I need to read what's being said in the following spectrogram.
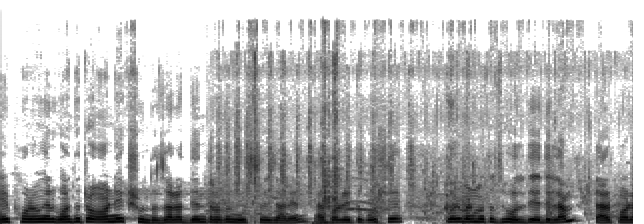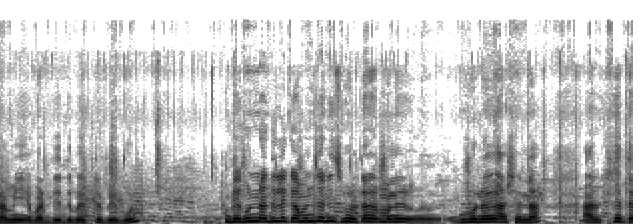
এই ফোড়নের গন্ধটা অনেক সুন্দর। যারা দেন তারা তো নিশ্চয়ই জানেন। তারপরে তো কষে পরিমাণ মতো ঝোল দিয়ে দিলাম। তারপর আমি এবার দিয়ে দেবো একটা বেগুন। বেগুন না দিলে কেমন জানি ঝোলটা মানে ঘনই আসে না। আর খেতে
